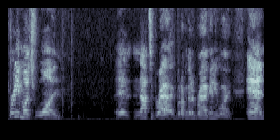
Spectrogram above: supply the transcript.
pretty much won. And not to brag, but I'm gonna brag anyway. And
